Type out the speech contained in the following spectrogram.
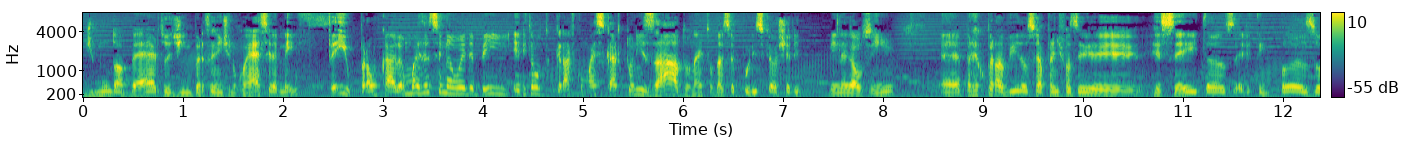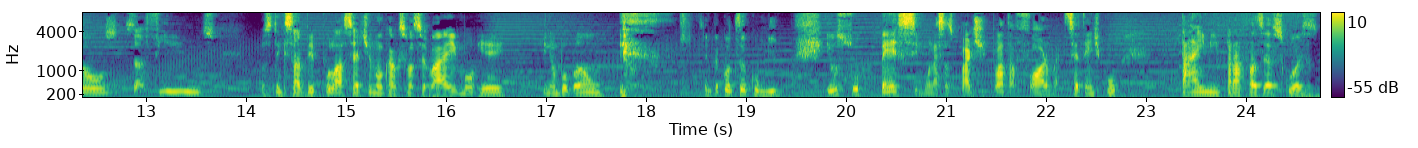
de mundo aberto, de empresa que a gente não conhece, ele é meio feio pra um caramba, mas esse não, ele é bem. Ele tem um gráfico mais cartonizado, né? Então deve ser por isso que eu achei ele bem legalzinho. É, para recuperar a vida, você aprende a fazer receitas, ele tem puzzles, desafios, você tem que saber pular certinho no local que você vai morrer, que nem um bobão. Sempre aconteceu comigo. Eu sou péssimo nessas partes de plataforma. Você tem, tipo, timing para fazer as coisas.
